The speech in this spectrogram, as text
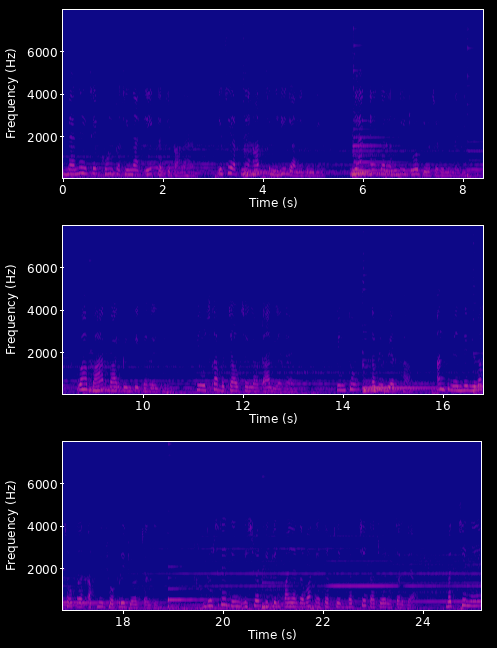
मैंने इसे खून पसीना एक करके पाला है। इसे अपने हाथ से नहीं जाने दूँगी। यह कहकर अंधी ज़ोर ज़ोर से रोने लगी। वह बार बार विनती कर रही थी कि उसका बच्चा उसे लौटा दिया जाए। किंतु सभी व्यर्थ था। अंत में अंधे विवश होकर अपनी झोपड़ी की ओर चल दी। दूसरे दिन ईश्वर की कृपा या दवा के असर से बच्चे का ज्वर उतर गया। बच्चे ने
